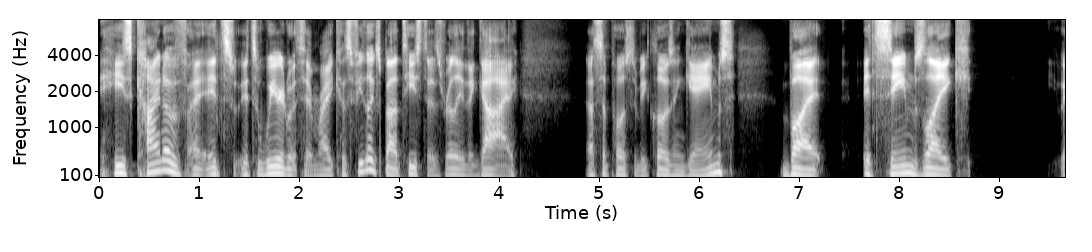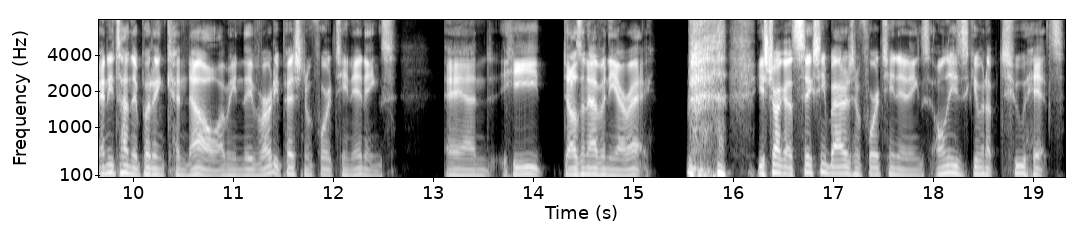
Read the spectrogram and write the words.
he's kind of it's it's weird with him, right? Because Felix Bautista is really the guy that's supposed to be closing games, but it seems like anytime they put in Cano, I mean they've already pitched him 14 innings, and he doesn't have an ERA. he struck out 16 batters in 14 innings. Only he's given up two hits.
